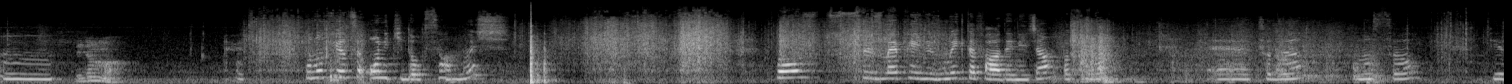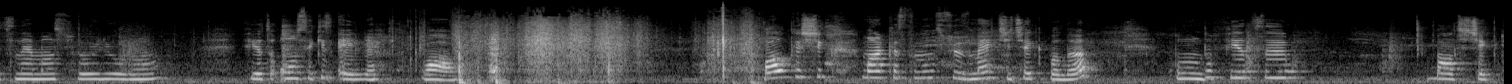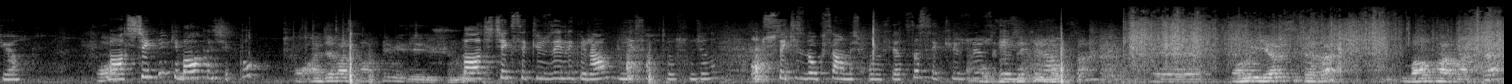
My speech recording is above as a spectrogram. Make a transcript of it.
Hmm, Duydun mu? evet. Bunun fiyatı 12.90'mış. Bol süzme peynir. Bunu ilk defa deneyeceğim. Bakalım. Ee, tadı nasıl? Fiyatını hemen söylüyorum. Fiyatı 18.50. Wow. Bal kaşık markasının süzme çiçek balı. Bunun da fiyatı bal çiçek diyor. O, Bal çiçek değil ki bal kaşık bu. O acaba sahte mi diye düşündüm. Bal çiçek 850 gram. Niye sahte olsun canım? 38.90'mış bunun fiyatı da 850 gram. 38.90. Ee, onun yarısı kadar bal parmakta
